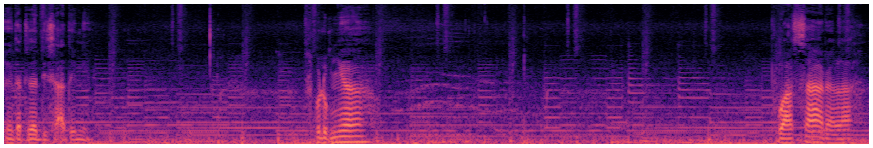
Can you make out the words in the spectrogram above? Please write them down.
yang terjadi saat ini. Sebelumnya puasa adalah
